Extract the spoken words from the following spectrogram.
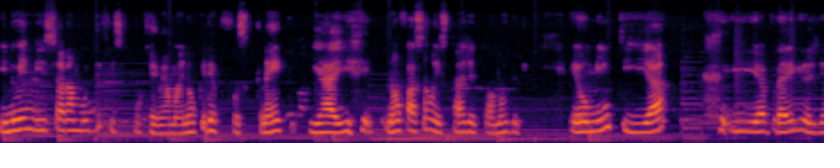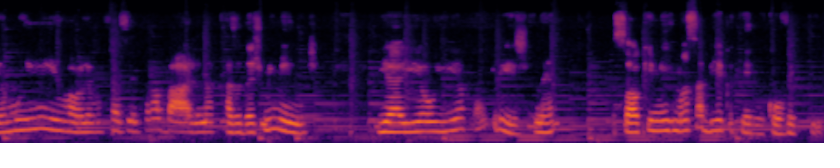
E no início era muito difícil, porque minha mãe não queria que fosse crente. E aí, não façam isso, tá, gente? Pelo amor de Deus. Eu mentia e ia pra igreja. Dizia, mãe, olha, eu vou fazer trabalho na casa das meninas. E aí eu ia pra igreja, né? Só que minha irmã sabia que eu tinha me convertido.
